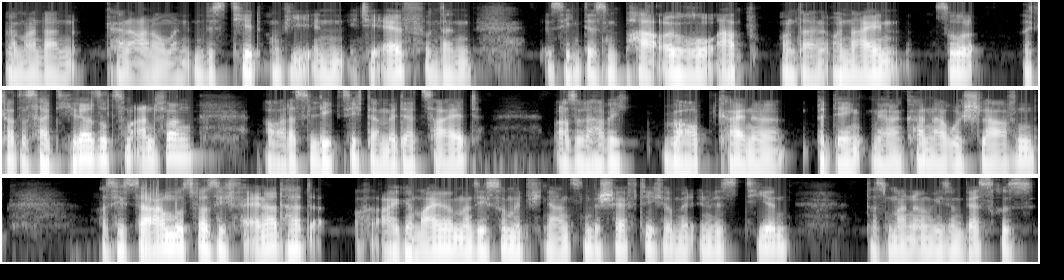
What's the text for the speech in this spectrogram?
wenn man dann, keine Ahnung, man investiert irgendwie in ETF und dann sinkt es ein paar Euro ab und dann, oh nein, so, ich glaube, das hat jeder so zum Anfang, aber das legt sich dann mit der Zeit. Also da habe ich überhaupt keine Bedenken mehr und kann da ruhig schlafen. Was ich sagen muss, was sich verändert hat, allgemein, wenn man sich so mit Finanzen beschäftigt und mit Investieren, dass man irgendwie so ein besseres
